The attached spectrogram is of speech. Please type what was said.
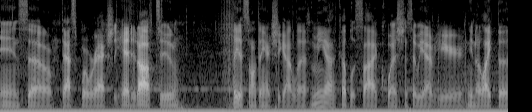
And so, that's where we're actually headed off to. I think that's the only thing I actually got left. I mean, got a couple of side questions that we have here. You know, like the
